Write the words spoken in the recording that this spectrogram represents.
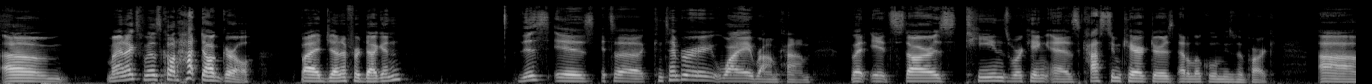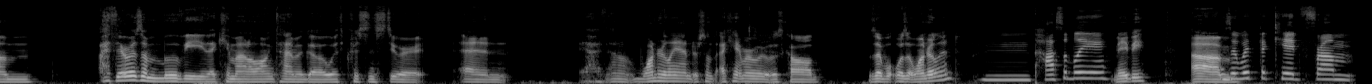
Um, my next one is called Hot Dog Girl by Jennifer Duggan. This is it's a contemporary YA rom com, but it stars teens working as costume characters at a local amusement park. Um, there was a movie that came out a long time ago with Kristen Stewart and I don't know Wonderland or something. I can't remember what it was called. Was it was it Wonderland? Mm, possibly. Maybe. Um, Was it with the kid from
